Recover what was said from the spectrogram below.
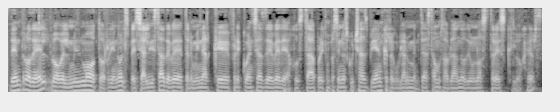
dentro de él lo el mismo otorrino el especialista debe determinar qué frecuencias debe de ajustar. Por ejemplo si no escuchas bien que regularmente estamos hablando de unos 3 kilohertz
